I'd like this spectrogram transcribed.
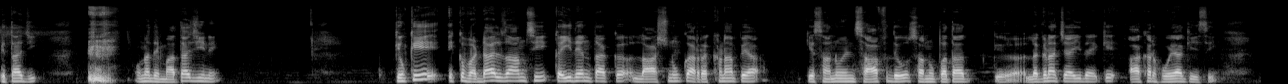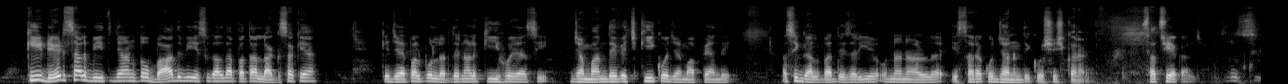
ਪਿਤਾ ਜੀ। ਉਹਨਾਂ ਦੇ ਮਾਤਾ ਜੀ ਨੇ। ਕਿਉਂਕਿ ਇੱਕ ਵੱਡਾ ਇਲਜ਼ਾਮ ਸੀ ਕਈ ਦਿਨ ਤੱਕ লাশ ਨੂੰ ਘਰ ਰੱਖਣਾ ਪਿਆ ਕਿ ਸਾਨੂੰ ਇਨਸਾਫ ਦਿਓ ਸਾਨੂੰ ਪਤਾ ਲੱਗਣਾ ਚਾਹੀਦਾ ਹੈ ਕਿ ਆਖਰ ਹੋਇਆ ਕੀ ਸੀ। ਕੀ ਡੇਢ ਸਾਲ ਬੀਤ ਜਾਣ ਤੋਂ ਬਾਅਦ ਵੀ ਇਸ ਗੱਲ ਦਾ ਪਤਾ ਲੱਗ ਸਕਿਆ ਕਿ ਜੈਪਾਲ ਭੁੱਲਰ ਦੇ ਨਾਲ ਕੀ ਹੋਇਆ ਸੀ ਜਾਂ ਮਨ ਦੇ ਵਿੱਚ ਕੀ ਕੁਝ ਹੈ ਮਾਪਿਆਂ ਦੇ? ਅਸੀਂ ਗੱਲਬਾਤ ਦੇ ਜ਼ਰੀਏ ਉਹਨਾਂ ਨਾਲ ਇਹ ਸਾਰਾ ਕੁਝ ਜਾਣਨ ਦੀ ਕੋਸ਼ਿਸ਼ ਕਰਾਂਗੇ। ਸਤਿ ਸ਼੍ਰੀ ਅਕਾਲ ਜੀ।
